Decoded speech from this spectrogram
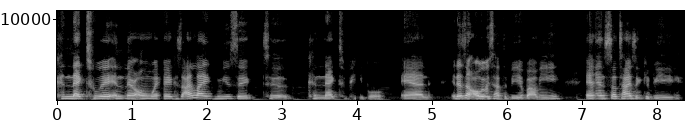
connect to it in their own way because I like music to connect to people and it doesn't always have to be about me and sometimes it could be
